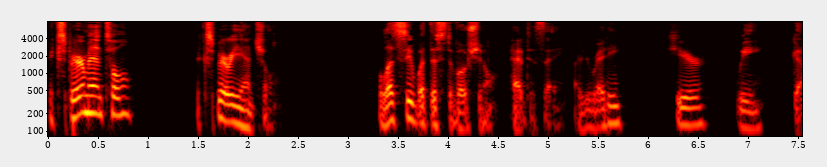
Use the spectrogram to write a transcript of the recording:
Experimental, experiential. Well, let's see what this devotional had to say. Are you ready? Here we go.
